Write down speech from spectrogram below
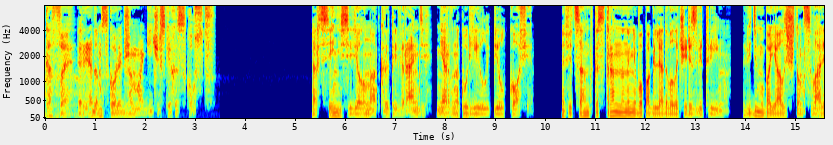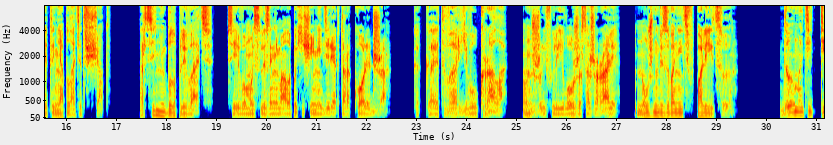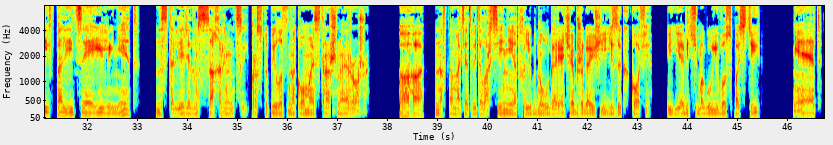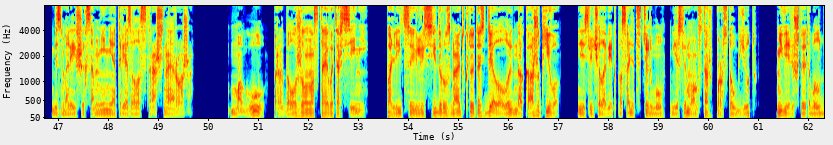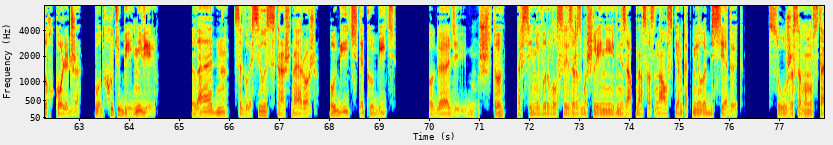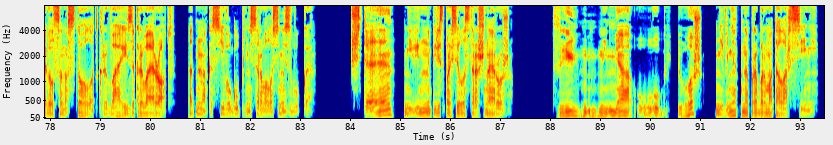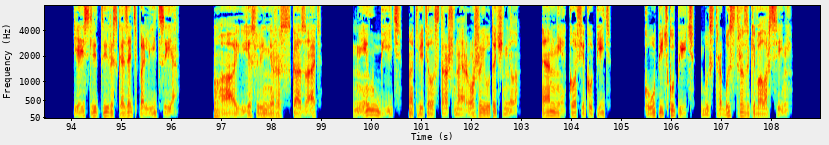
Кафе рядом с колледжем магических искусств. Арсений сидел на открытой веранде, нервно курил и пил кофе. Официантка странно на него поглядывала через витрину. Видимо, боялась, что он свалит и не оплатит счет. Арсению было плевать. Все его мысли занимало похищение директора колледжа. Какая тварь его украла? Он жив или его уже сожрали? Нужно ли звонить в полицию? «Думать, идти в полицию или нет?» На столе рядом с сахарницей проступила знакомая страшная рожа. «Ага», — на автомате ответил Арсений и отхлебнул горячий обжигающий язык кофе. «И я ведь могу его спасти?» «Нет», — без малейших сомнений отрезала страшная рожа. «Могу», — продолжил настаивать Арсений. «Полиция или Сидор узнают, кто это сделал, и накажут его. Если человек посадят в тюрьму, если монстр просто убьют. Не верю, что это был дух колледжа. Вот хоть убей, не верю». «Ладно», — согласилась страшная рожа. «Убить так убить». «Погоди, что?» Арсений вырвался из размышлений и внезапно осознал, с кем так мило беседует. С ужасом он уставился на стол, открывая и закрывая рот. Однако с его губ не сорвалось ни звука. «Что?» — невинно переспросила страшная рожа. «Ты меня убьешь?» — невнятно пробормотал Арсений. «Если ты рассказать полиция». «А если не рассказать?» «Не убить», — ответила страшная рожа и уточнила. «А мне кофе купить?» «Купить, купить», — быстро-быстро закивал Арсений.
